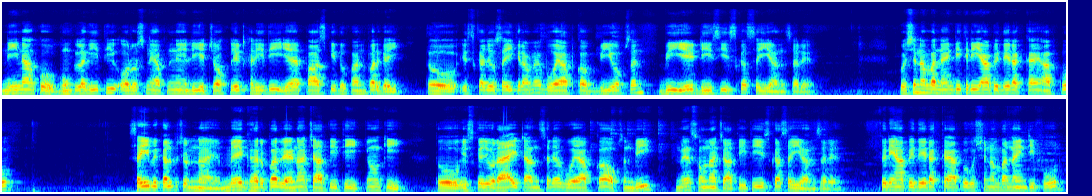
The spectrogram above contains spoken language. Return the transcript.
नीना को भूख लगी थी और उसने अपने लिए चॉकलेट खरीदी, यह पास की दुकान पर गई। तो इसका जो सही क्रम है, वो है आपका B option B A D C इसका सही आंसर है। क्वेश्चन नंबर नाइन्टी थ्री यहाँ पे दे रखा है आपको। सही विकल्प चुनना है। मैं घर पर रहना चाहती थी, क्योंकि? तो इसका जो राइट आंसर है, वो है आपका ऑप्शन बी मैं सोना चाहती थी, इसका सही आंसर है। फिर यहाँ पे दे रखा है आपको क्वेश्चन नंबर नाइन्टी फोर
